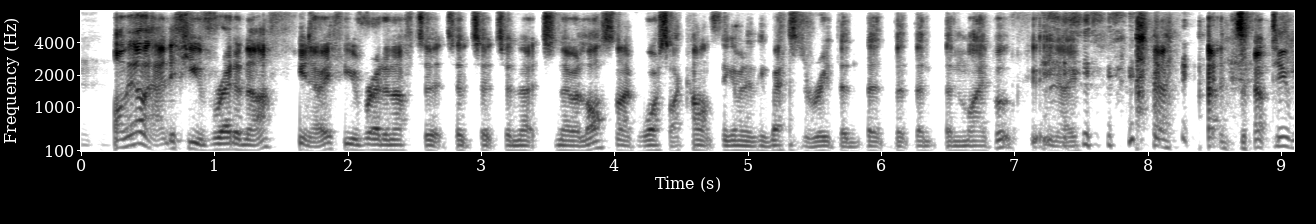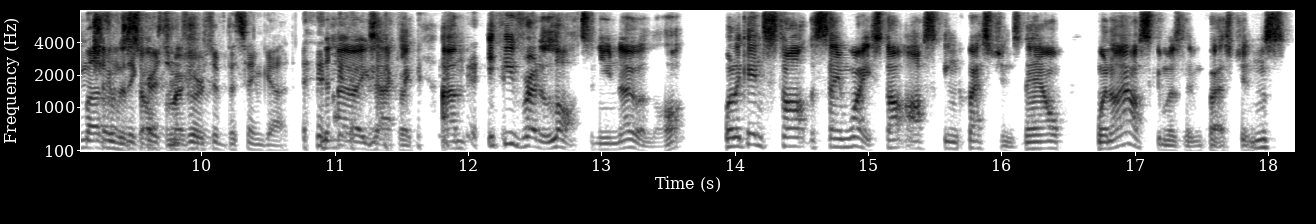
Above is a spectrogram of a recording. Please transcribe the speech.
Mm-hmm. On the other hand, if you've read enough, you know, if you've read enough to to, to, to, know, to know a lot, and I've watched, I can't think of anything better to read than than, than, than my book. You know, and, uh, do Muslims and Christians worship the same God? no, exactly. Um, if you've read a lot and you know a lot, well, again, start the same way. Start asking questions. Now, when I ask a Muslim questions,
